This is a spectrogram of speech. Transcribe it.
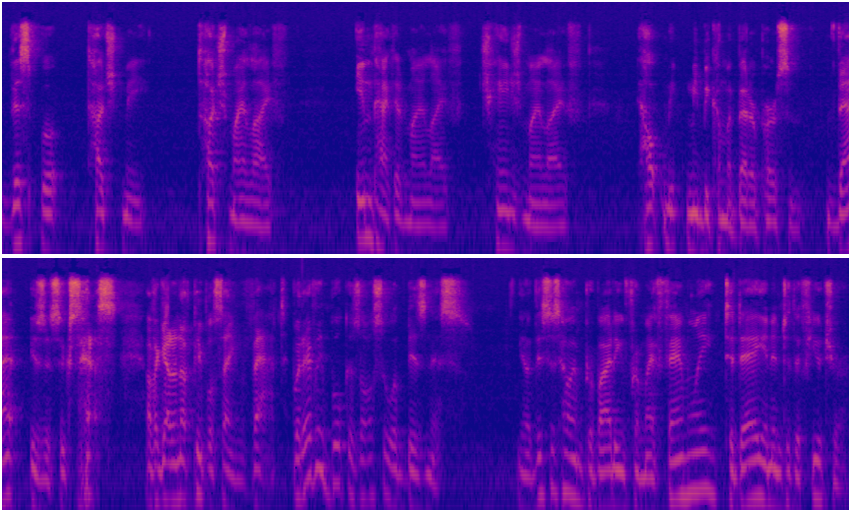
This book touched me, touched my life, impacted my life, changed my life, helped me, me become a better person that is a success. I've got enough people saying that. But every book is also a business. You know, this is how I'm providing for my family today and into the future.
